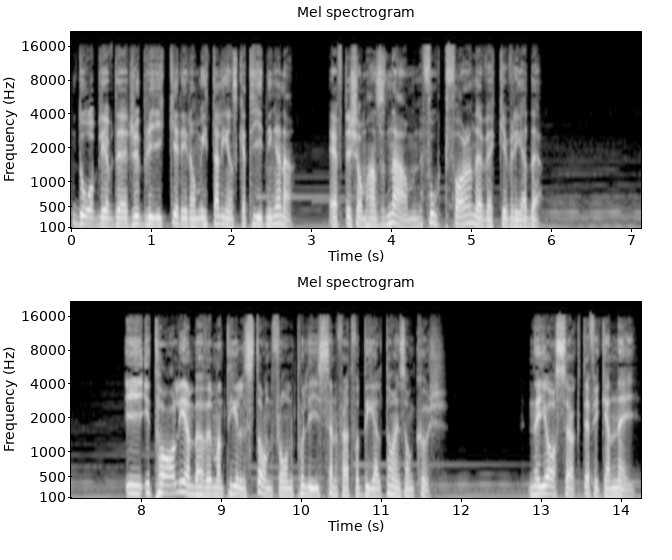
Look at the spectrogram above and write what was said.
Då blev det rubriker i de italienska tidningarna eftersom hans namn fortfarande väcker vrede. I Italien behöver man tillstånd från polisen för att få delta i en sån kurs. När jag sökte fick jag nej.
